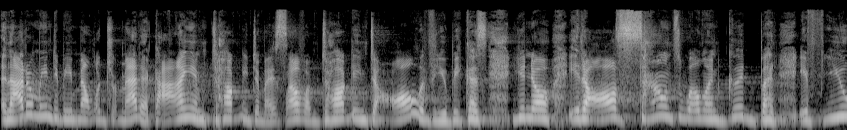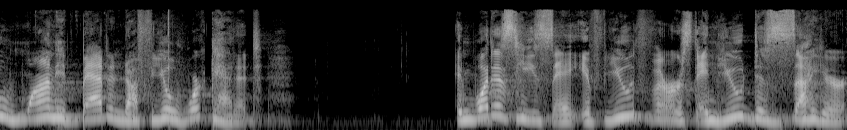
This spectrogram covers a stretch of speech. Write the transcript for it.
And I don't mean to be melodramatic. I am talking to myself. I'm talking to all of you because, you know, it all sounds well and good, but if you want it bad enough, you'll work at it. And what does he say? If you thirst and you desire,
